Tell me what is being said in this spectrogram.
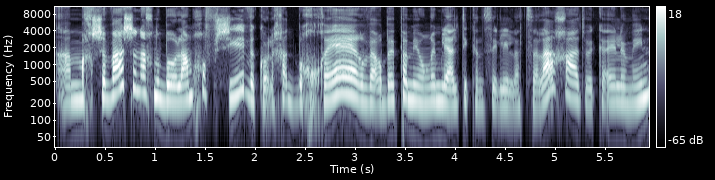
המחשבה שאנחנו בעולם חופשי וכל אחד בוחר, והרבה פעמים אומרים לי, אל תיכנסי לי לצלחת וכאלה מין,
